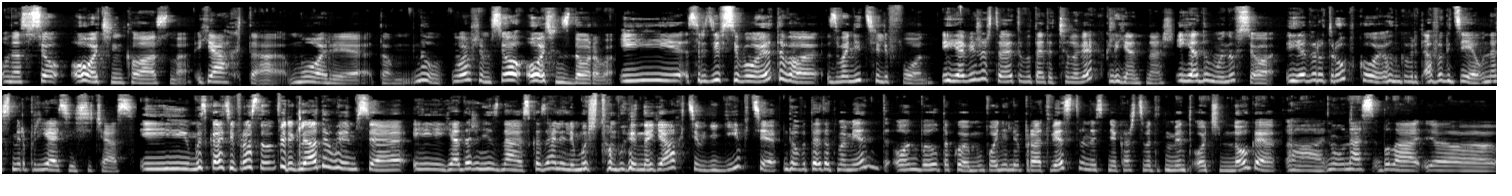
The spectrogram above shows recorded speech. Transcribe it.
у нас все очень классно. Яхта, море, там, ну, в общем, все очень здорово. И среди всего этого звонит телефон. И я вижу, что это вот этот человек, клиент наш. И я думаю, ну все. И я беру трубку, и он говорит, а вы где? У нас мероприятие сейчас. И мы с Катей просто переглядываемся, и я даже не знаю, сказали ли мы, что мы на яхте в Египте, но вот этот момент, он был такой, мы поняли про ответственность, мне кажется, в этот момент очень многое. А, ну, у нас была э,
